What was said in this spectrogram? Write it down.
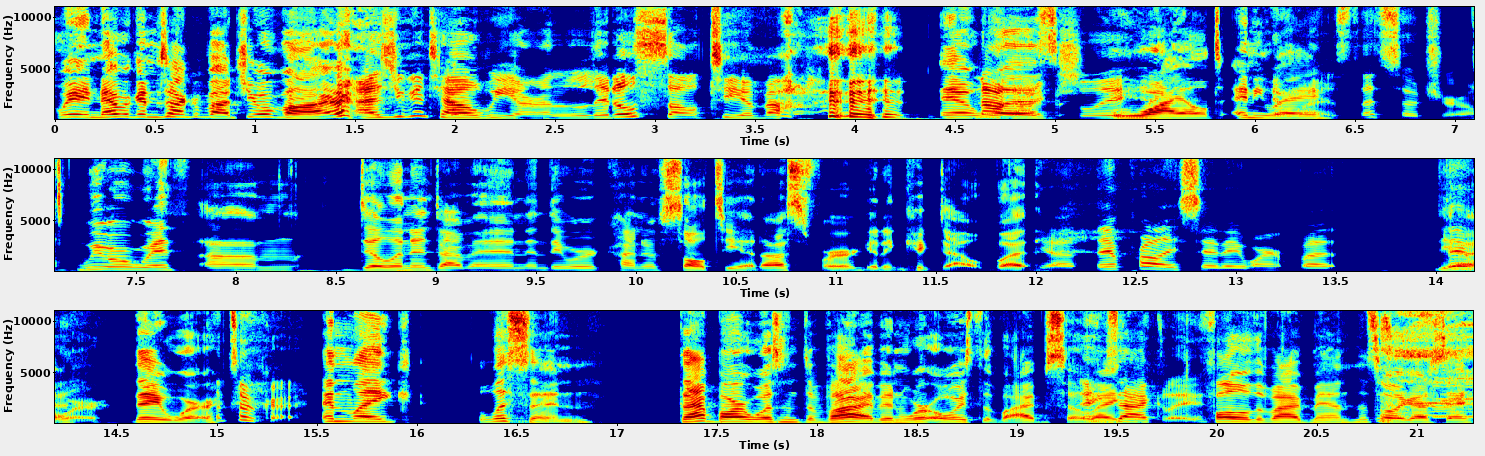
We ain't never gonna talk about your bar. As you can tell, we are a little salty about it. It Not was actually. wild. Anyway, was. That's so true. we were with um Dylan and Devin, and they were kind of salty at us for getting kicked out. But Yeah, they'll probably say they weren't, but yeah, they were. They were. It's okay. And like, listen, that bar wasn't the vibe, and we're always the vibe. So like, exactly. follow the vibe, man. That's all I gotta say.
